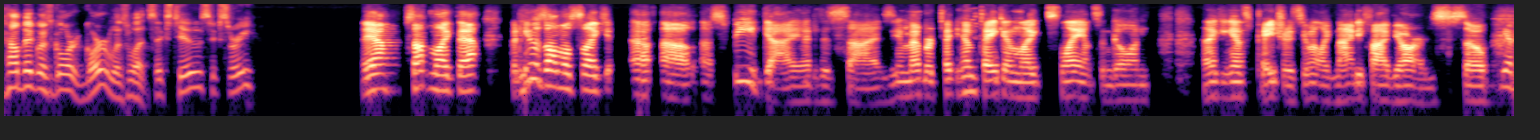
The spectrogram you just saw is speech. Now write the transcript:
How big was Gordon? Gordon was what, six two, six three? Yeah, something like that. But he was almost like a, a, a speed guy at his size. You remember ta him taking like slants and going, I think against Patriots, he went like 95 yards. So Yeah,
